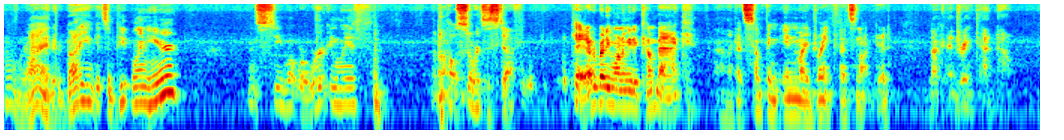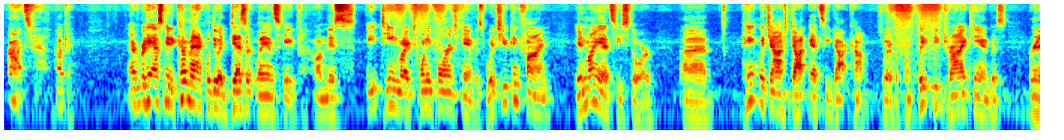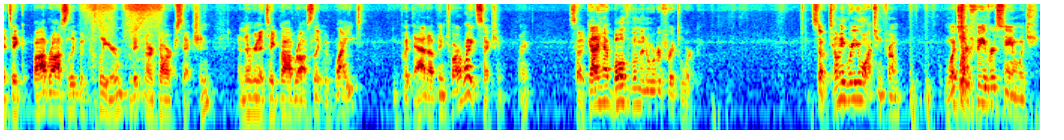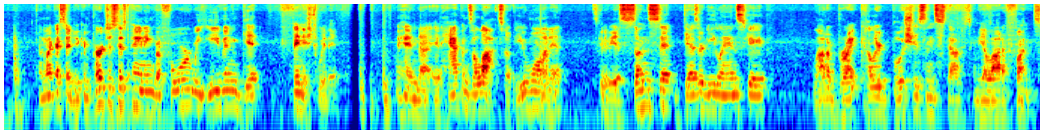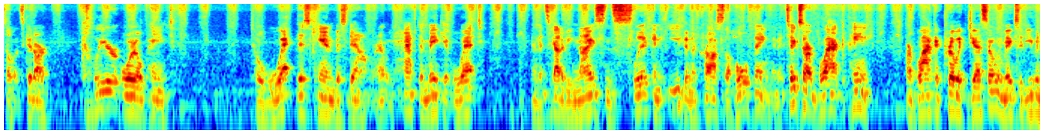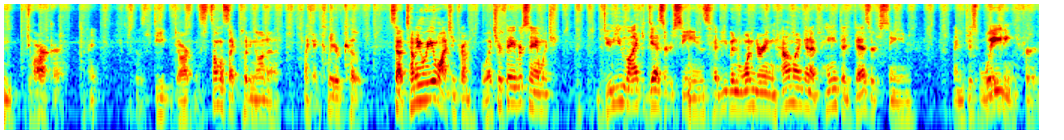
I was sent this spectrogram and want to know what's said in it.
All right, everybody, get some people in here. Let's see what we're working with. All sorts of stuff. Okay, everybody wanted me to come back. I got something in my drink. That's not good. I'm not gonna drink that now. Oh, it's foul. Okay. Everybody asked me to come back. We'll do a desert landscape on this 18 by 24 inch canvas, which you can find in my Etsy store, uh, paintwithjosh.etsy.com. So we have a completely dry canvas. We're going to take Bob Ross Liquid Clear and put it in our dark section. And then we're going to take Bob Ross Liquid White and put that up into our white section, right? So I got to have both of them in order for it to work. So tell me where you're watching from. What's your favorite sandwich? And like I said, you can purchase this painting before we even get finished with it. And uh, it happens a lot. So if you want it, it's going to be a sunset, deserty landscape, a lot of bright colored bushes and stuff. It's going to be a lot of fun. So let's get our clear oil paint to wet this canvas down, right? We have to make it wet and it's got to be nice and slick and even across the whole thing. And it takes our black paint, our black acrylic gesso and makes it even darker, right? Those deep darkness. It's almost like putting on a like a clear coat. So tell me where you're watching from. What's your favorite sandwich? Do you like desert scenes? Have you been wondering how am I going to paint a desert scene and just waiting for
